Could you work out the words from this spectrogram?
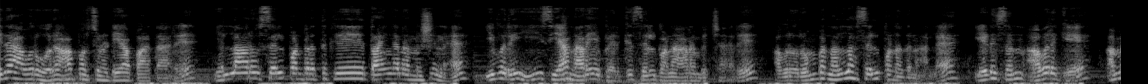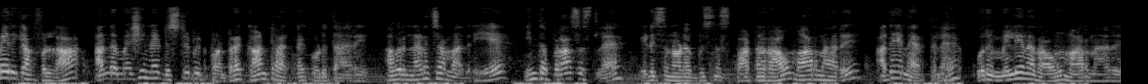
இதை அவர் ஒரு ஆப்பர்ச்சுனிட்டியா பார்த்தாரு. எல்லாரும் செல் பண்றதுக்கு தயங்கின மிஷினை இவரு ஈஸியா நிறைய பேருக்கு செல் பண்ண ஆரம்பிச்சாரு. அவரு ரொம்ப நல்லா செல் பண்ணதுனால எடிசன் அவருக்கே அமெரிக்கா ஃபுல்லா அந்த மெஷினை டிஸ்ட்ரிபியூட் பண்ற கான்ட்ராக்ட கொடுத்தாரு. அவர் நினைச்ச மாதிரியே இந்த ப்ராசஸ்ல எடிசனோட பிசினஸ் பார்ட்னராவும் மாறினாரு. அதே நேரத்துல ஒரு மில்லியனராவும் மாறினாரு.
